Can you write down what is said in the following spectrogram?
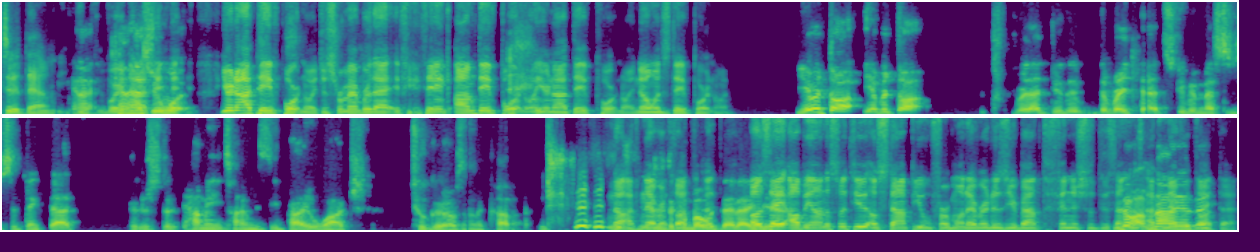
to them. Can I, We're I ask you what? You're not Dave Portnoy. Just remember that. If you think I'm Dave Portnoy, you're not Dave Portnoy. No one's Dave Portnoy. You ever thought? You ever thought for that dude to, to write that stupid message to think that just the, how many times he probably watched Two Girls in a Cup? No, I've never thought about that. that idea. Jose, I'll be honest with you. I'll stop you from whatever it is you're about to finish with this No. I'm I've not never thought that.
